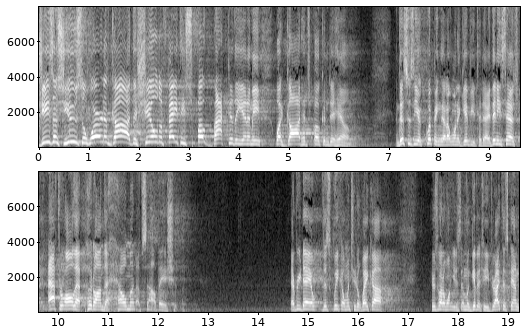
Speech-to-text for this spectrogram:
Jesus used the word of God, the shield of faith. He spoke back to the enemy what God had spoken to him. And this is the equipping that I want to give you today. Then he says, after all that, put on the helmet of salvation. Every day this week, I want you to wake up. Here's what I want you to say. I'm going to give it to you. If you write this down,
